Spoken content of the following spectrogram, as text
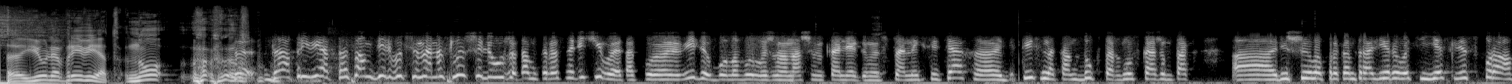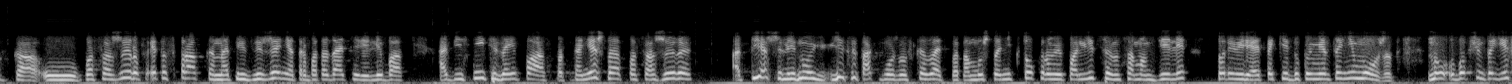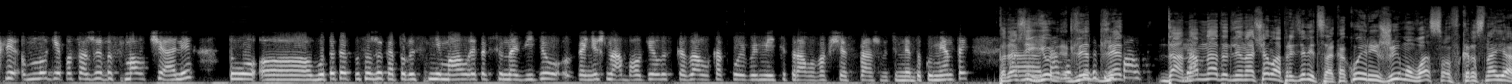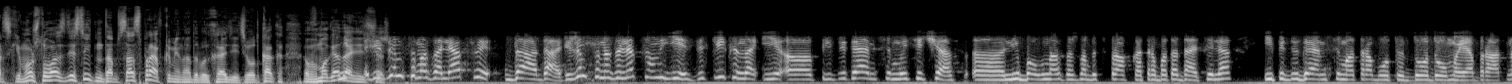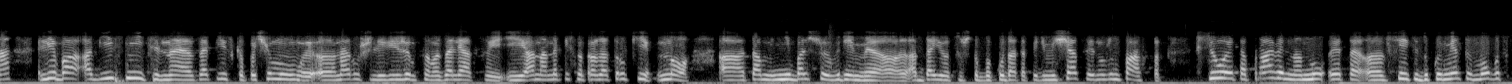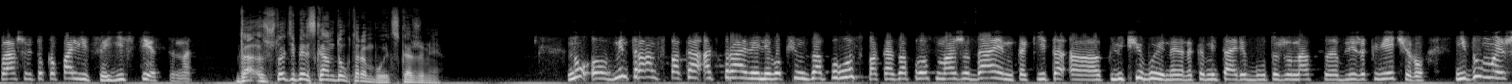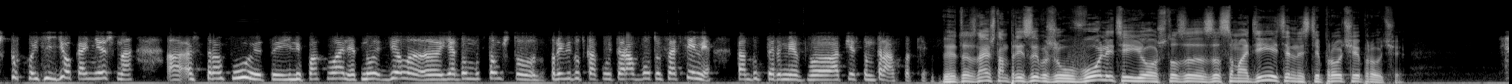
Э, Юля, привет. Ну, Да, да, привет. На самом деле вы все, наверное, слышали уже, там красноречивое такое видео было выложено нашими коллегами в социальных сетях. Э, Действительно, кондуктор, ну, скажем так, а, решила проконтролировать, есть ли справка у пассажиров. Это справка на передвижение от работодателя, либо объяснительный паспорт. Конечно, пассажиры опешили, ну, если так можно сказать, потому что никто, кроме полиции, на самом деле проверять такие документы не может. Ну, в общем-то, если многие пассажиры смолчали, то э, вот этот пассажир, который снимал это все на видео, конечно, обалдел и сказал, какое вы имеете право вообще спрашивать у меня документы. Подожди, А, Юль, там, для, для- припал- да, нам надо для начала определиться, а какой режим у вас в Красноярске? Может, у вас действительно там со справками надо выходить, вот как в Магадане Нет, сейчас? режим самоизоляции, да, да, режим самоизоляции он есть, действительно, и э, передвигаемся мы сейчас, э, либо у нас должна быть справка от работодателя, и передвигаемся мы от работы до дома и обратно, либо объяснительная записка, почему мы э, нарушили режим самоизоляции, и она написана, правда, от руки, но э, там небольшое время э, отдается, чтобы куда-то перемещаться, и нужен паспорт. Все это правильно, но это, э, все эти документы могут спрашивать только полиция, естественно. Да, что теперь с кондуктором будет, скажи мне? Ну, э, в Минтранс пока отправили, в общем, запрос. Пока запрос мы ожидаем. Какие-то э, ключевые, наверное, комментарии будут уже у нас э, ближе к вечеру. Не думаю, что ее, конечно, э, или похвалят. Но дело, э, я думаю, в том, что проведут какую-то работу со всеми кондукторами в общественном транспорте. Это, знаешь, там призывы же уволить ее, что за, за самодеятельность и прочее, прочее.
